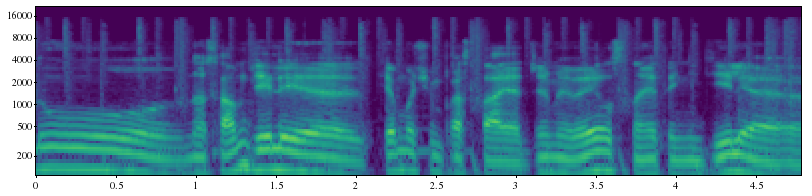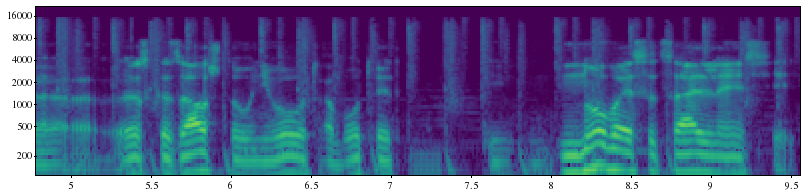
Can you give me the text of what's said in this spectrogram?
Ну, на самом деле, тема очень простая. Джимми Вейлс на этой неделе э, рассказал, что у него вот работает новая социальная сеть.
